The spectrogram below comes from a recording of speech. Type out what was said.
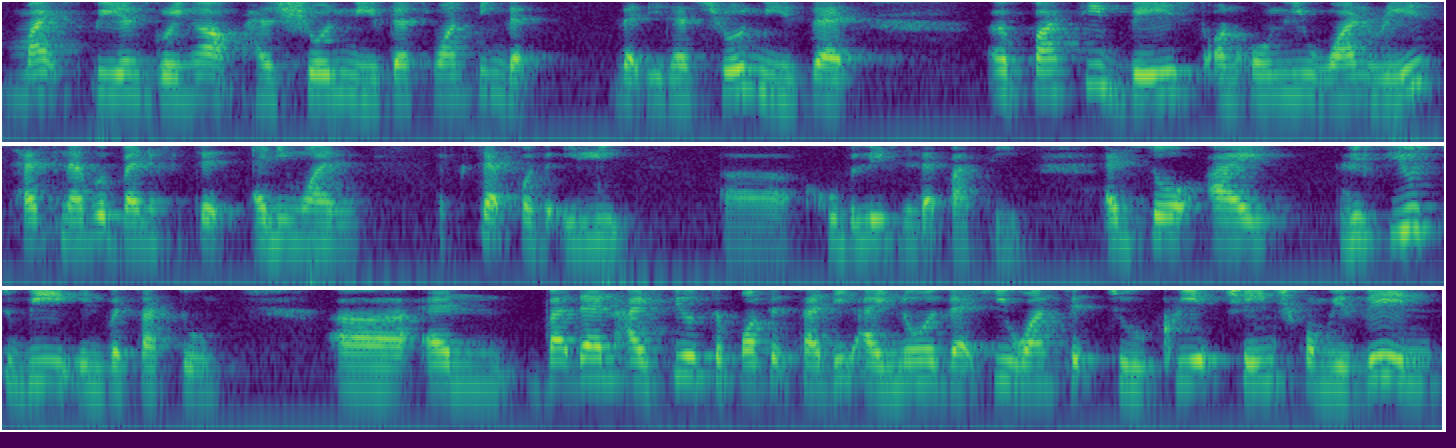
my experience growing up has shown me if there's one thing that that it has shown me is that a party based on only one race has never benefited anyone except for the elites uh, who believed in that party. And so i refused to be in bersatu. Uh, and but then i still supported sadi i know that he wanted to create change from within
